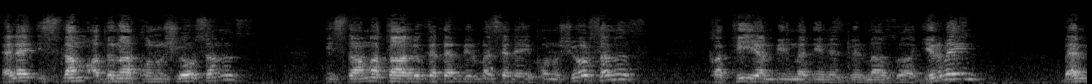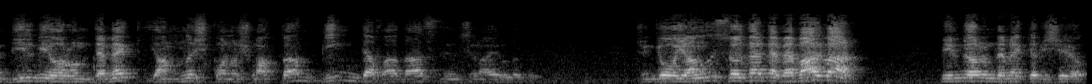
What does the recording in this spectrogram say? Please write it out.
Hele İslam adına konuşuyorsanız, İslam'a taluk eden bir meseleyi konuşuyorsanız, katiyen bilmediğiniz bir mevzuya girmeyin. Ben bilmiyorum demek yanlış konuşmaktan bin defa daha sizin için hayırlıdır. Çünkü o yanlış sözlerde vebal var. Bilmiyorum demekte bir şey yok.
